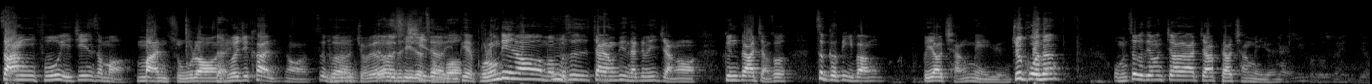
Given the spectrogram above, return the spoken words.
涨幅已经什么满足了。你会去看哦，这个九月二十七的影片，普隆店哦，我们不是加强店才跟你讲哦，跟大家讲说这个地方不要抢美元，结果呢？我们这个地方教大家不要抢美元。衣服都穿一样。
